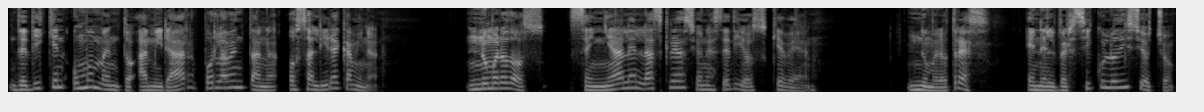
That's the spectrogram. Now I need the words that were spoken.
Dediquen un momento a mirar por la ventana o salir a caminar. Número 2. Señalen las creaciones de Dios que vean. Número 3. En el versículo 18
